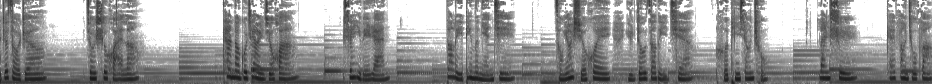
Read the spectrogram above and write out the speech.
着走着，就释怀了。看到过这样一句话，深以为然。到了一定的年纪，总要学会与周遭的一切和平相处。烂事该放就放，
